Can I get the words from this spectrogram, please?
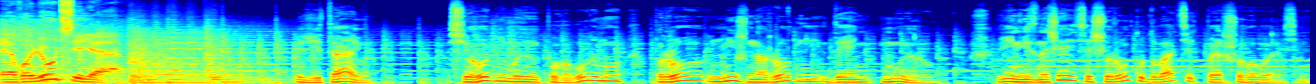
Еволюція. Вітаю! Сьогодні ми поговоримо про Міжнародний день миру. Він відзначається щороку 21 вересня.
